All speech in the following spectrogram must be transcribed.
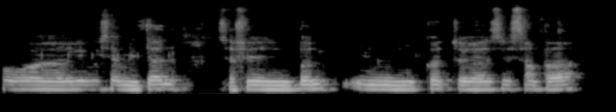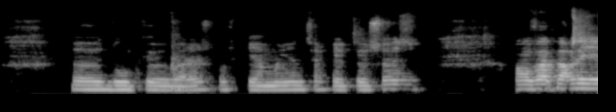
pour Lewis Hamilton. Ça fait une bonne une cote assez sympa. donc voilà, je pense qu'il y a moyen de faire quelque chose. On va parler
